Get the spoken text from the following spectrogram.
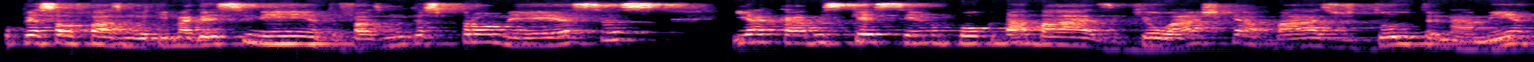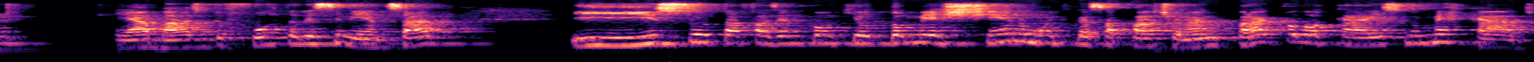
o pessoal faz muito emagrecimento, faz muitas promessas e acaba esquecendo um pouco da base, que eu acho que a base de todo treinamento é a base do fortalecimento, sabe? E isso está fazendo com que eu estou mexendo muito com essa parte online para colocar isso no mercado,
